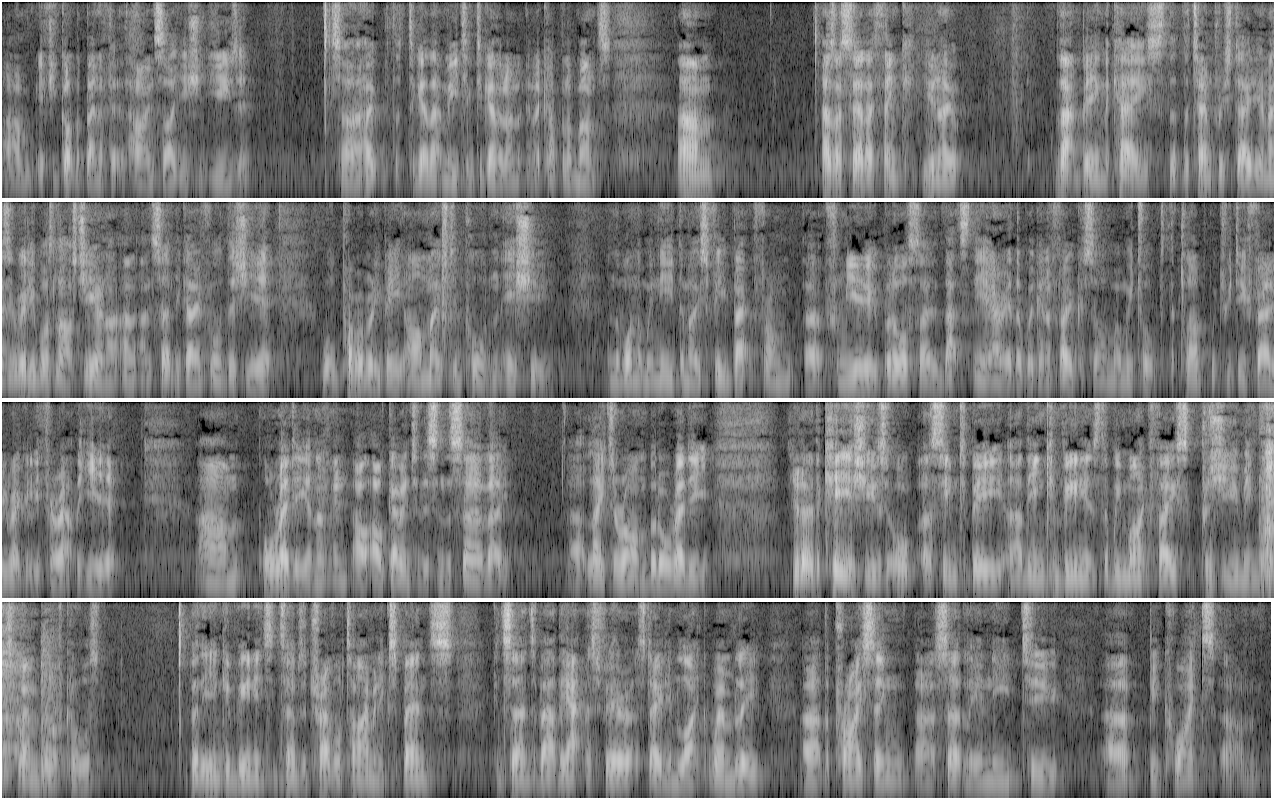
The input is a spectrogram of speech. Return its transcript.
um, if you've got the benefit of hindsight, you should use it. So I hope to get that meeting together in, in a couple of months. Um, as I said, I think you know that being the case, that the temporary stadium, as it really was last year, and, and certainly going forward this year, will probably be our most important issue and the one that we need the most feedback from uh, from you. But also, that's the area that we're going to focus on when we talk to the club, which we do fairly regularly throughout the year um, already, and, and I'll, I'll, go into this in the survey uh, later on, but already, you know, the key issues all, uh, seem to be uh, the inconvenience that we might face, presuming it's Wembley, of course, but the inconvenience in terms of travel time and expense, concerns about the atmosphere at a stadium like Wembley, uh, the pricing, uh, certainly a need to uh, be quite. Um,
